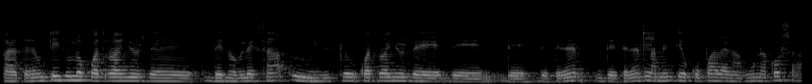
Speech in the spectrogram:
Para tener un título, cuatro años de, nobleza, cuatro años de, tener, de tener la mente ocupada en alguna cosa.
